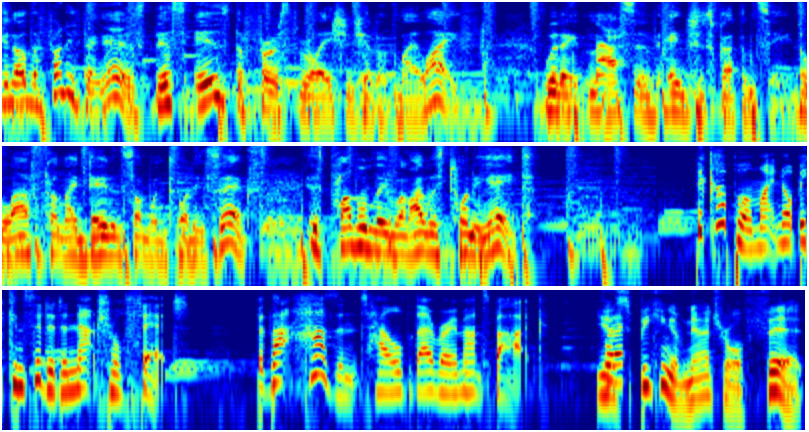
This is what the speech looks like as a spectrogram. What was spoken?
you know, the funny thing is, this is the first relationship of my life with a massive age discrepancy. The last time I dated someone 26 is probably when I was 28. The couple might not be considered a natural fit, but that hasn't held their romance back. Yeah, But- speaking of natural fit,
